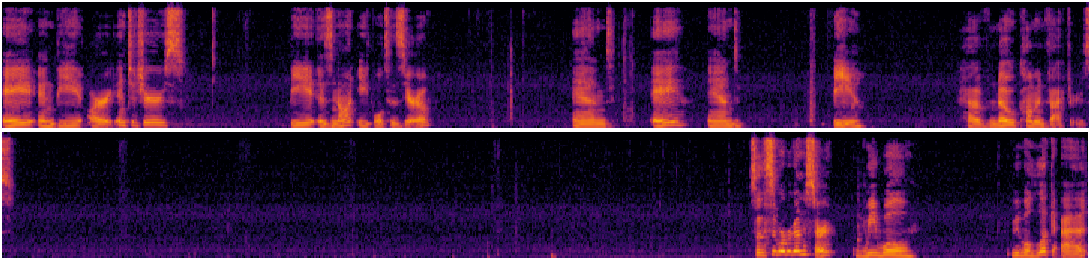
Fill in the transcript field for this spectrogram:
a and b are integers, b is not equal to 0, and a and b have no common factors. So this is where we're going to start. We will we will look at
